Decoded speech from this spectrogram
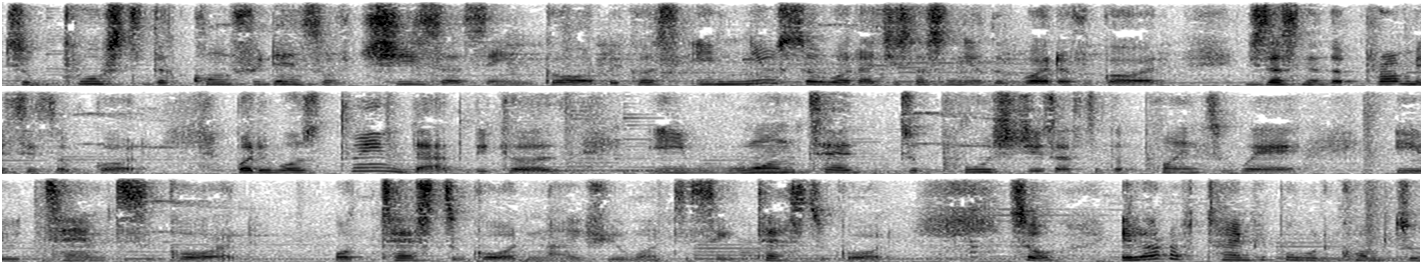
to boost the confidence of Jesus in God because he knew so well that Jesus knew the word of God, Jesus knew the promises of God. But he was doing that because he wanted to push Jesus to the point where he tempts God or test God now if you want to say test God. So a lot of time people would come to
